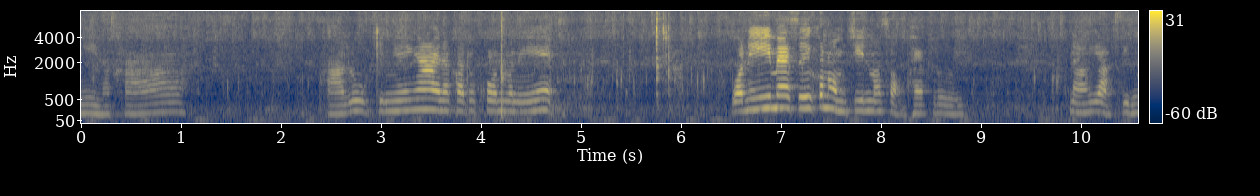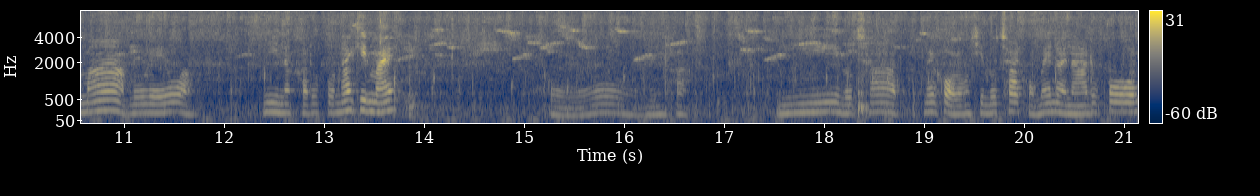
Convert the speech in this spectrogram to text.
นี่นะคะพาลูกกินง่าย ๆนะคะ ทุกคนวันนี้ วันนี้แม่ซื้อขนมจีนมาสองแพ็คเลย นางอยากกินมากเร็วๆอะ นี่นะคะ ทุกคนน่ากินไหมโอ้นี่ค่ะ นี่รสชาติแม่ขอลองชิมรสชาติของแม่หน่อยนะทุกคน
